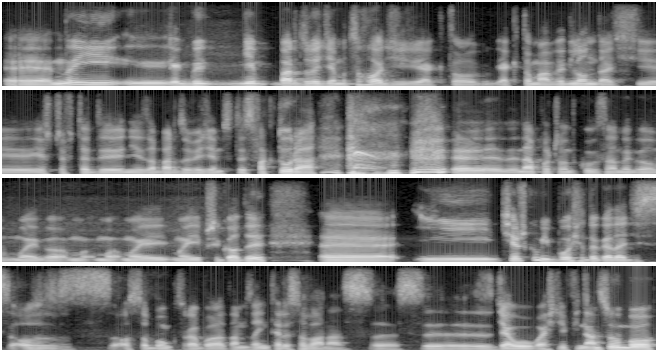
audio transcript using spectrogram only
E, no i jakby nie bardzo wiedziałem o co chodzi, jak to, jak to ma wyglądać. E, jeszcze wtedy nie za bardzo wiedziałem, co to jest faktura e, na początku samego mojego, mo, mojej, mojej przygody. E, I ciężko mi było się dogadać z, z osobą, która była tam zainteresowana z, z, z działu właśnie finansów, bo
